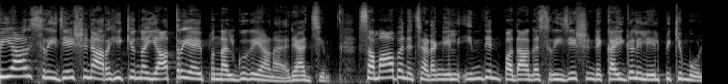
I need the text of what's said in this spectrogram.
പി ആർ ശ്രീജേഷിന് അർഹിക്കുന്ന യാത്രയയപ്പ് നൽകുകയാണ് രാജ്യം. സമാപന ചടങ്ങിൽ ഇന്ത്യൻ പതാക ശ്രീജേഷിന്റെ കൈകളിൽ ഏൽപ്പിക്കുമ്പോൾ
